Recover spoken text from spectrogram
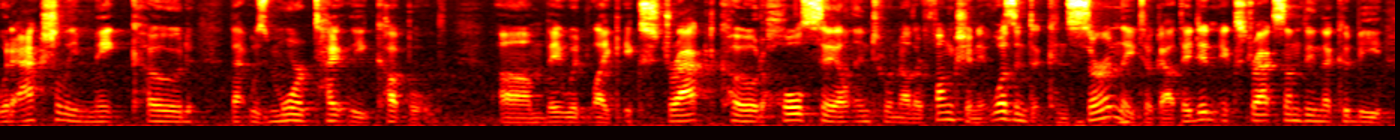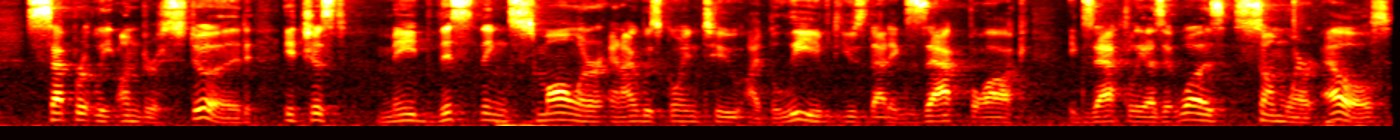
would actually make code that was more tightly coupled um, they would like extract code wholesale into another function. It wasn't a concern they took out. They didn't extract something that could be separately understood. It just made this thing smaller, and I was going to, I believed, use that exact block exactly as it was somewhere else,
